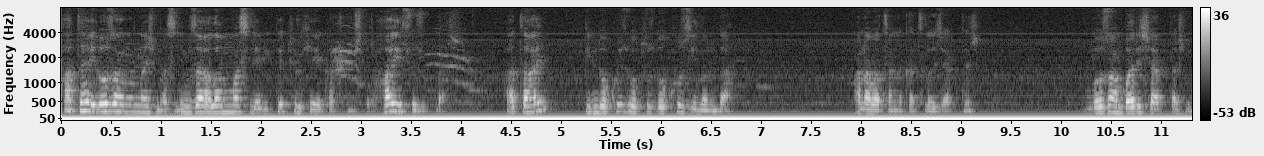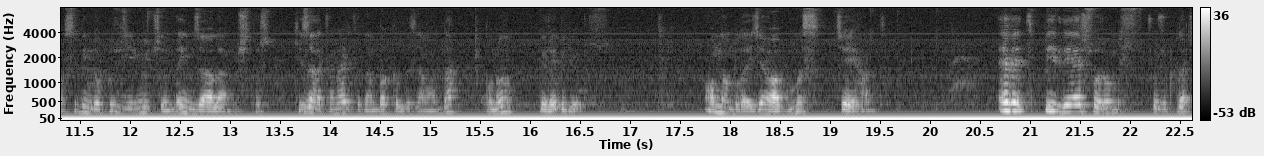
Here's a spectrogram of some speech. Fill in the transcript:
Hatay Lozan Anlaşması imzalanması ile birlikte Türkiye'ye katılmıştır. Hayır çocuklar. Hatay 1939 yılında ana vatana katılacaktır. Lozan Barış Antlaşması 1923 yılında imzalanmıştır. Ki zaten haritadan bakıldığı zaman da bunu görebiliyoruz. Ondan dolayı cevabımız Ceyhan'dı. Evet bir diğer sorumuz çocuklar.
